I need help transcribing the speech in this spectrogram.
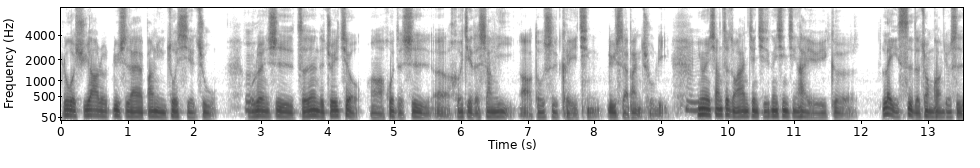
如果需要律师来帮你做协助。无论是责任的追究啊，或者是呃和解的商议啊，都是可以请律师来帮你处理。因为像这种案件，其实跟性侵害有一个类似的状况，就是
